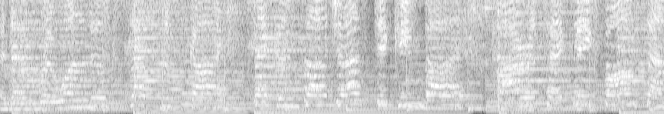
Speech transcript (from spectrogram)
And everyone looks at the sky, seconds are just ticking by. Pyrotechnics on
